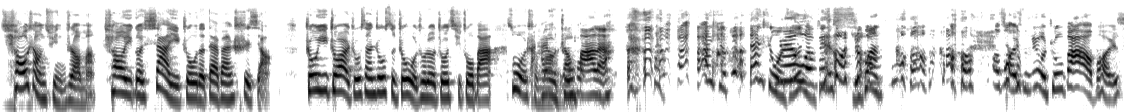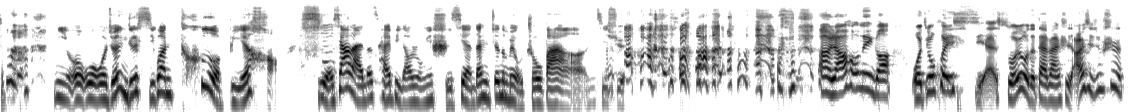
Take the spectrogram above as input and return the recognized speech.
敲上去，你知道吗？敲一个下一周的代办事项。周一、周二、周三、周四、周五、周六、周七、周八做什么？还有周八嘞。但是，但是我觉得我没有习惯。哦，不好意思，没有周八啊，不好意思。你我我我觉得你这个习惯特别好。写下来的才比较容易实现，但是真的没有周八啊！你继续。啊，然后那个我就会写所有的代办事情，而且就是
